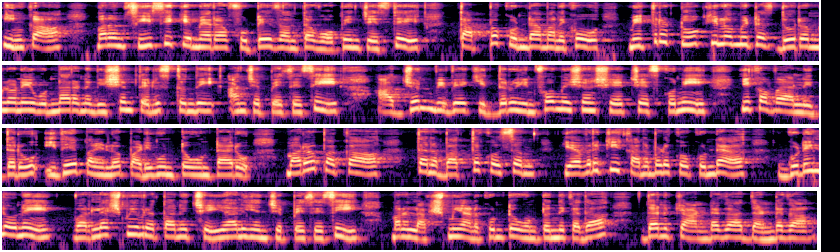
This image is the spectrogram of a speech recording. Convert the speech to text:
ఇంకా మనం సీసీ కెమెరా ఫుటేజ్ అంతా ఓపెన్ చేస్తే తప్పకుండా మనకు మిత్ర టూ కిలోమీటర్స్ దూరంలోనే ఉన్నారన్న విషయం తెలుస్తుంది అని చెప్పేసేసి అర్జున్ వివేక్ ఇద్దరు ఇన్ఫర్మేషన్ షేర్ చేసుకొని ఇక వాళ్ళిద్దరూ ఇదే పనిలో పడి ఉంటూ ఉంటారు. మరోపక్క తన భర్త కోసం ఎవరికీ కనబడుకోకుండా గుడిలోనే వరలక్ష్మి వ్రతాన్ని చేయాలి అని చెప్పేసేసి మన లక్ష్మి అనుకుంటూ ఉంటుంది కదా. దానికి అండగా దండగా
